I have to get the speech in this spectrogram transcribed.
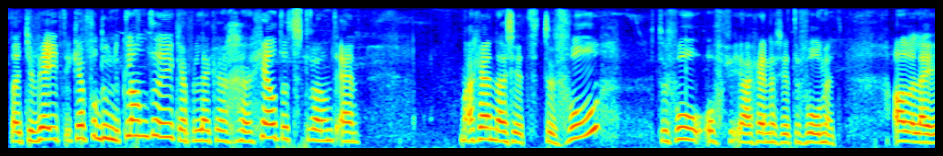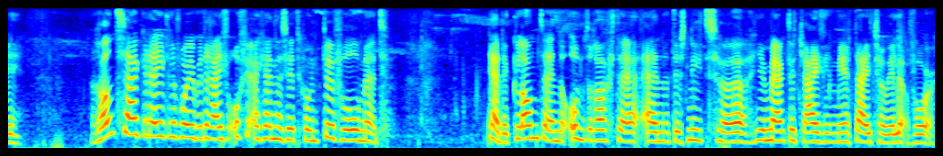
dat je weet, ik heb voldoende klanten, ik heb lekker geld dat stroomt en mijn agenda zit te vol. Te vol of je agenda zit te vol met allerlei randzaken regelen voor je bedrijf. Of je agenda zit gewoon te vol met ja, de klanten en de opdrachten. En het is niet, uh, je merkt dat je eigenlijk meer tijd zou willen voor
